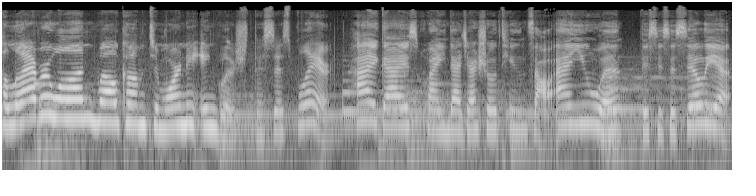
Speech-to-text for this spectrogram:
Hello everyone, welcome to Morning English. This is Blair. Hi guys, 欢迎大家收听早安英文。This is Cecilia.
